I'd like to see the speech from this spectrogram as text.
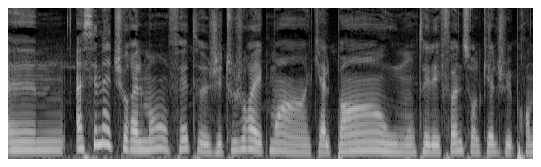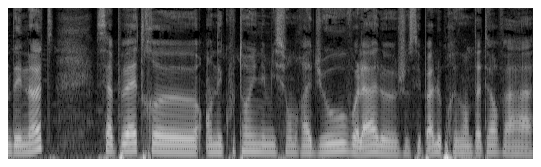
Euh, assez naturellement, en fait, j'ai toujours avec moi un calepin ou mon téléphone sur lequel je vais prendre des notes. Ça peut être euh, en écoutant une émission de radio, voilà, le, je sais pas, le présentateur va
